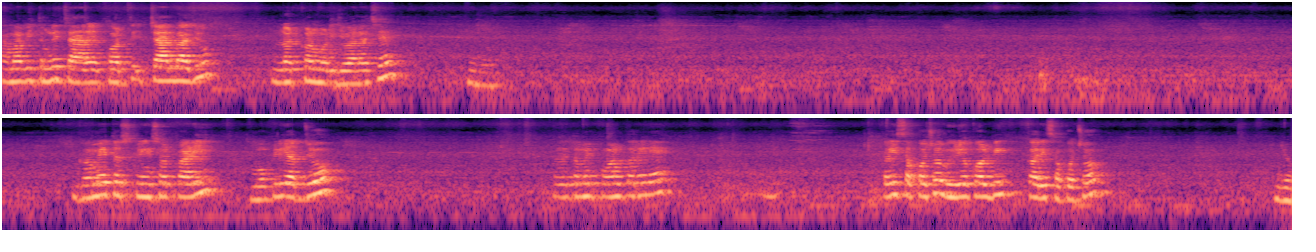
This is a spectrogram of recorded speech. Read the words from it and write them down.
આમાં બી તમને ચાર ફરતી, ચાર બાજુ લટકણ મળી જવાના છે. ગમે તો સ્ક્રીનશોટ પાડી, મોકલી આપજો. તમે ફોન કરીને કહી શકો છો, વીડિયો કોલ બી કરી શકો છો. જો,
